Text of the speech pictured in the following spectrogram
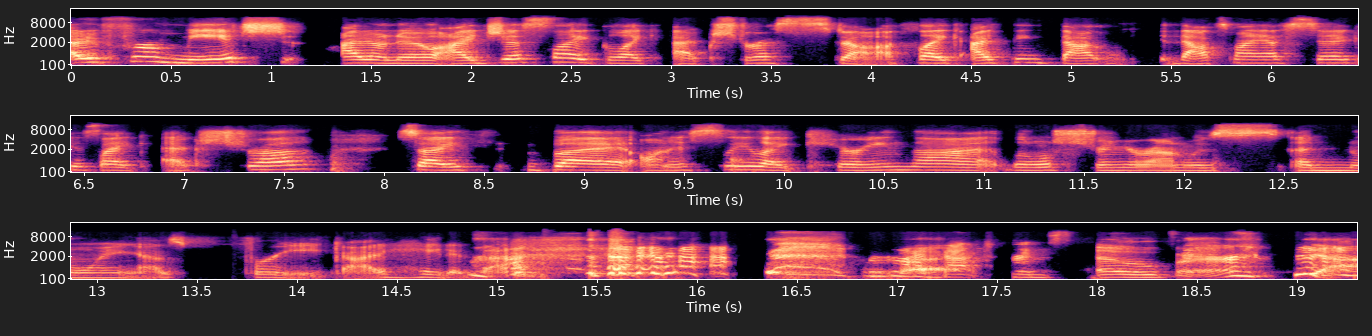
I, for me, it's, I don't know. I just like like extra stuff. Like I think that that's my aesthetic is like extra. So I but honestly like carrying that little string around was annoying as freak. I hated that. We're glad that trend's over. yeah.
